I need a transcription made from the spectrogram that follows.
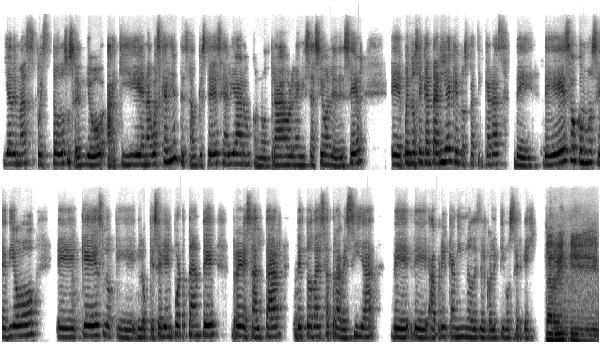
Y además, pues todo sucedió aquí en Aguascalientes, aunque ustedes se aliaron con otra organización, LEDECER, eh, pues nos encantaría que nos platicaras de, eso, cómo se dio, eh, qué es lo que, lo que sería importante resaltar de toda esa travesía de, abrir camino desde el colectivo Ser Gay. Claro, y,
